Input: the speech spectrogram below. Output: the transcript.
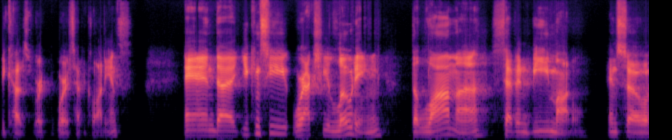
because we're, we're a technical audience. And uh, you can see we're actually loading the Llama 7b model. And so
